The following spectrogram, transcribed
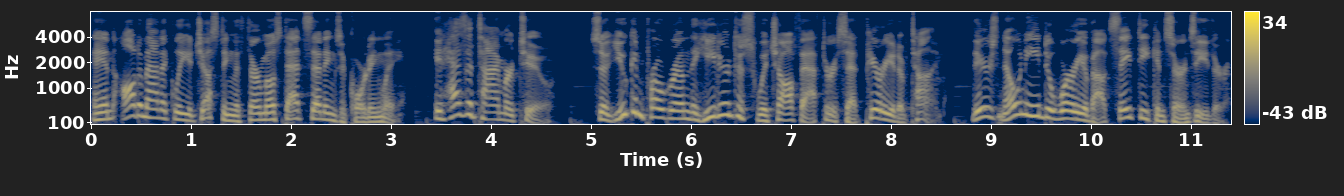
and automatically adjusting the thermostat settings accordingly. It has a timer too, so you can program the heater to switch off after a set period of time. There's no need to worry about safety concerns either,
